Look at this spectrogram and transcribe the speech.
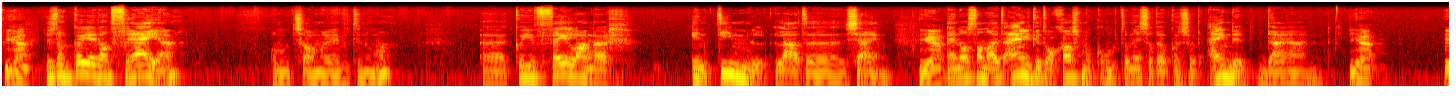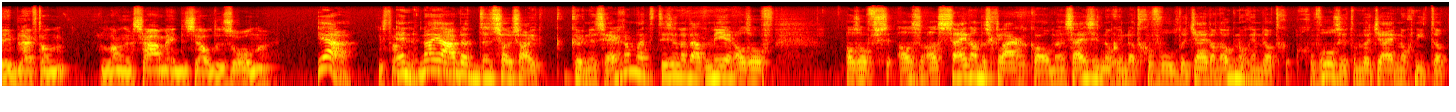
ja. Dus dan kun je dat vrije, om het zo maar even te noemen, eh, kun je veel langer intiem laten zijn. Ja. En als dan uiteindelijk het orgasme komt, dan is dat ook een soort einde daaraan. Ja. Je blijft dan langer samen in dezelfde zone. Ja, Is dat? en nou ja, Dat, zo zou je het kunnen zeggen. Maar het is inderdaad meer alsof, alsof als, als zij dan is klaargekomen en zij zit nog in dat gevoel, dat jij dan ook nog in dat ge- gevoel zit, omdat jij nog niet dat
